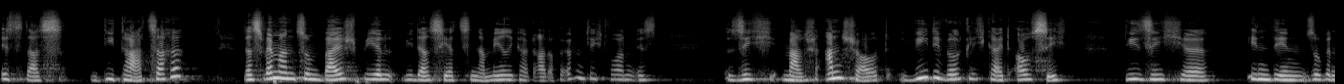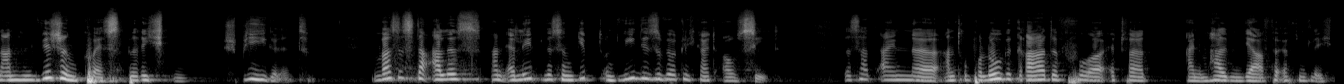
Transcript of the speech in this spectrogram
ist das die Tatsache, dass wenn man zum Beispiel, wie das jetzt in Amerika gerade veröffentlicht worden ist, sich mal anschaut, wie die Wirklichkeit aussieht, die sich äh, in den sogenannten Vision Quest Berichten spiegelt. Was es da alles an Erlebnissen gibt und wie diese Wirklichkeit aussieht. Das hat ein äh, Anthropologe gerade vor etwa einem halben Jahr veröffentlicht.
